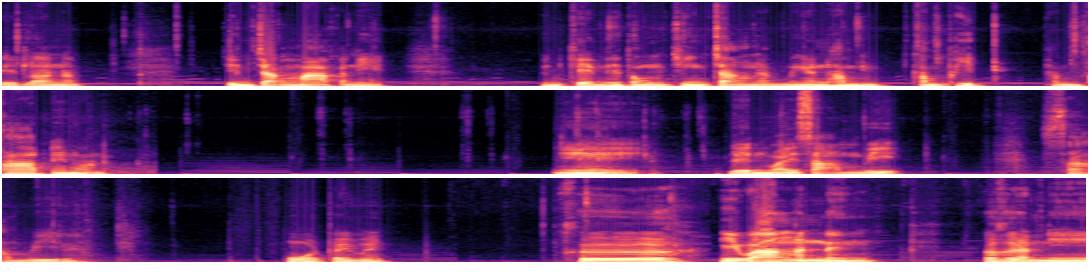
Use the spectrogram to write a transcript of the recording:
ปิดแล้วนะจริงจังมากอันนี้ เป็นเกมที่ต้องจริงจังนะไม่งั้นทำทำผิดทำพลาดแน่นอน นี่ เล่นไว้สามวิสามวิเลยโหดไปไหม คือมีว่างอันหนึ่งก็คืออันนี้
